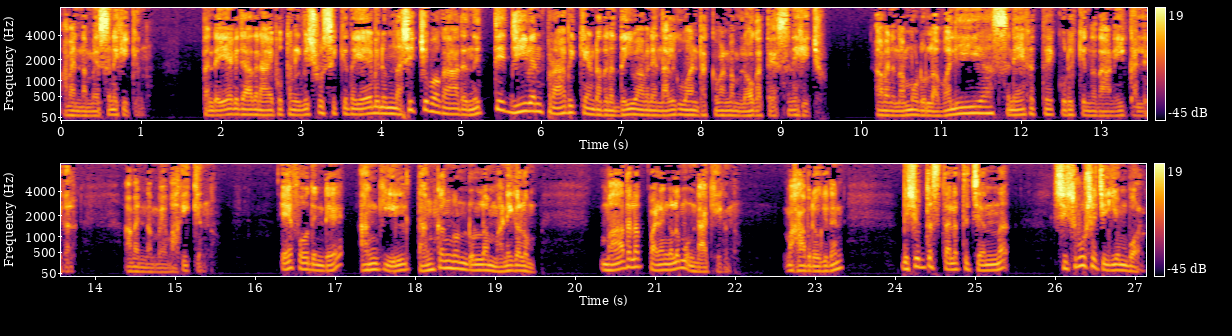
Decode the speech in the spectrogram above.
അവൻ നമ്മെ സ്നേഹിക്കുന്നു. തന്റെ ഏകജാതനായ പുത്രനിൽ വിശ്വസിക്കുന്ന ഏവനും നശിച്ചുപോകാതെ നിത്യജീവൻ പ്രാപിക്കേണ്ടതിന് ദൈവം അവനെ നൽകുവാൻ തക്കവണ്ണം ലോകത്തെ സ്നേഹിച്ചു. അവന് നമ്മോടുള്ള വലിയ സ്നേഹത്തെ കുറിക്കുന്നതാണ് ഈ കല്ലുകൾ. അവൻ നമ്മെ വഹിക്കുന്നു. ഏഫോദിന്റെ അങ്കിയിൽ തങ്കം കൊണ്ടുള്ള മണികളും മാതളപ്പഴങ്ങളും ഉണ്ടാക്കിയിരുന്നു. മഹാപുരോഹിതൻ വിശുദ്ധ സ്ഥലത്ത് ചെന്ന് ശുശ്രൂഷ ചെയ്യുമ്പോൾ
